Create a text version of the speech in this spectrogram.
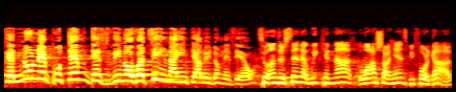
că nu ne putem dezvinovăți înaintea lui Dumnezeu to understand that we cannot wash our hands before God,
